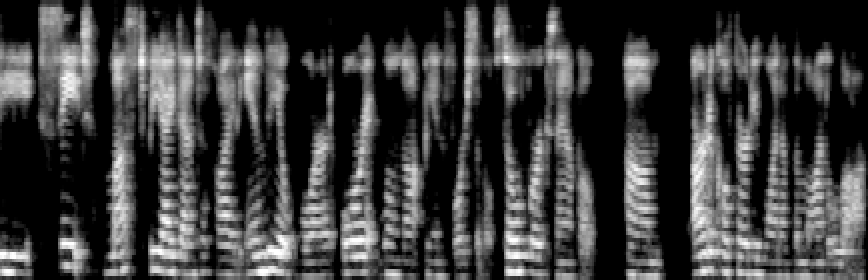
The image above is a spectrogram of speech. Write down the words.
the seat must be identified in the award or it will not be enforceable. So, for example, um, Article 31 of the model law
